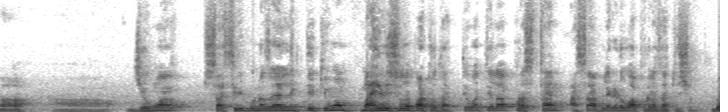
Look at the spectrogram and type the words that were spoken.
हां. जेव्हा सासरी पुन्हा जायला निघते किंवा माहेरी सुद्धा पाठवतात तेव्हा त्याला प्रस्थान असा आपल्याकडे वापरला जातो शब्द.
